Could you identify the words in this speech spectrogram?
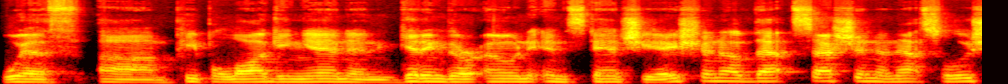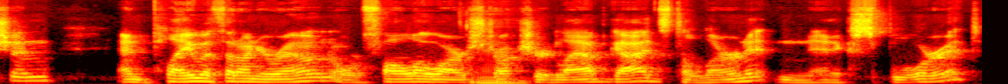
with um, people logging in and getting their own instantiation of that session and that solution and play with it on your own or follow our structured lab guides to learn it and, and explore it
